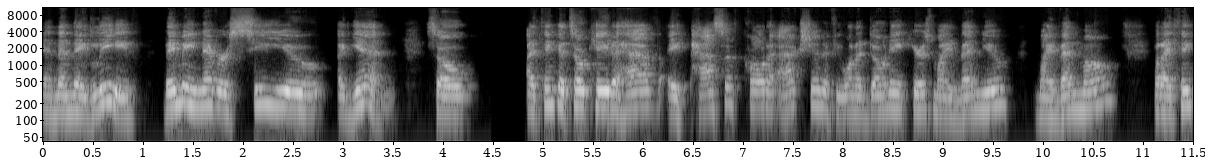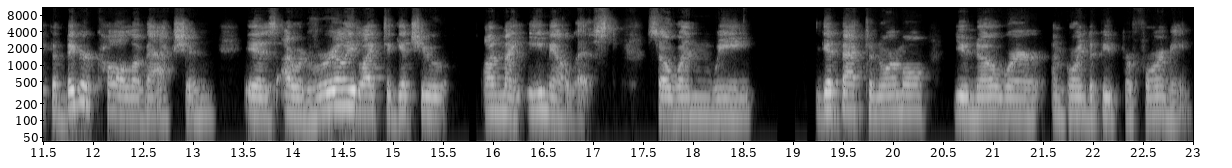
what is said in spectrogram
and then they leave, they may never see you again. So I think it's okay to have a passive call to action. If you want to donate, here's my venue, my Venmo. But I think the bigger call of action is I would really like to get you on my email list. So when we get back to normal, you know where I'm going to be performing.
